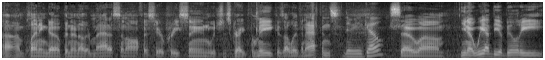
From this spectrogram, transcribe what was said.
Um, planning to open another Madison office here pretty soon, which is great for me because I live in Athens. There you go. So, um, you know, we have the ability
